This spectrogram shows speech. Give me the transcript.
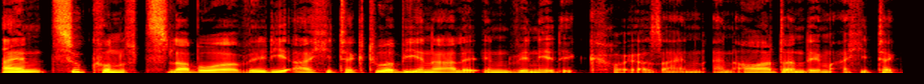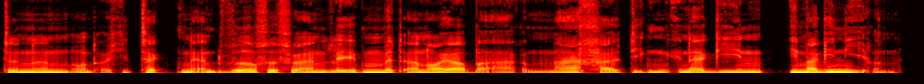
Ein Zukunftslabor will die Architekturbiennale in Venedig heuer sein. Ein Ort, an dem Architektinnen und Architekten Entwürfe für ein Leben mit erneuerbaren, nachhaltigen Energien imaginieren.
